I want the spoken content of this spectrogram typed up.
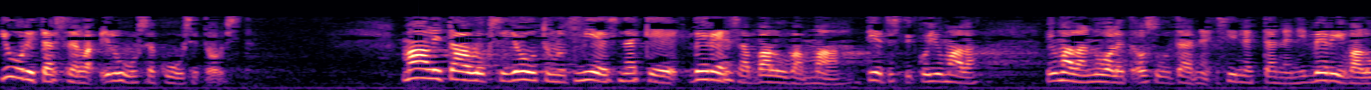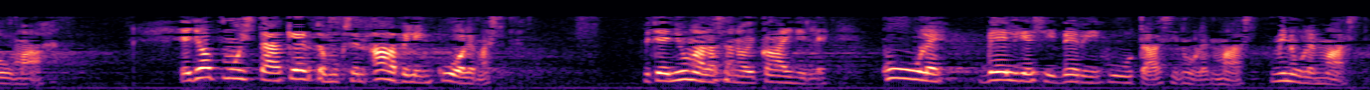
Juuri tässä luvussa 16. Maalitauluksi joutunut mies näkee verensä valuvan maahan. Tietysti kun Jumala, Jumalan nuolet osuu tänne, sinne tänne, niin veri valuu maahan. Ja Job muistaa kertomuksen Aabelin kuolemasta. Miten Jumala sanoi Kainille, kuule, veljesi veri huutaa sinulle maasta, minulle maasta.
